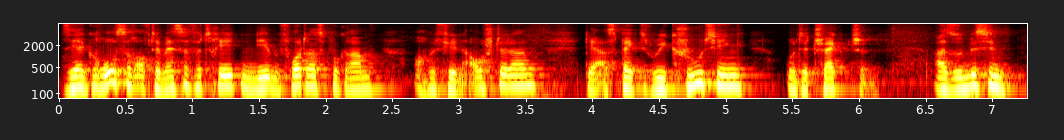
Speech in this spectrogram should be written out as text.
sehr groß auch auf der Messe vertreten, neben Vortragsprogramm, auch mit vielen Ausstellern, der Aspekt Recruiting und Attraction. Also ein bisschen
